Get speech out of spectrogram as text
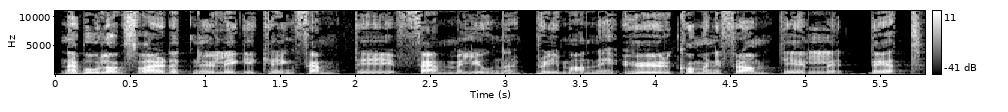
När bolagsvärdet nu ligger kring 55 miljoner pre-money, hur kommer ni fram till det?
